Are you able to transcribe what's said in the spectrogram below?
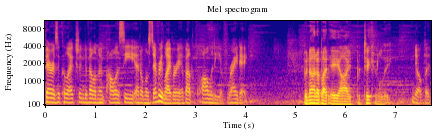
there is a collection development policy at almost every library about the quality of writing. But not about AI particularly. No, but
